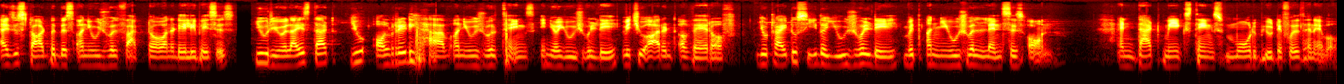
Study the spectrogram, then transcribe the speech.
as you start with this unusual factor on a daily basis, you realize that you already have unusual things in your usual day which you aren't aware of. You try to see the usual day with unusual lenses on, and that makes things more beautiful than ever.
